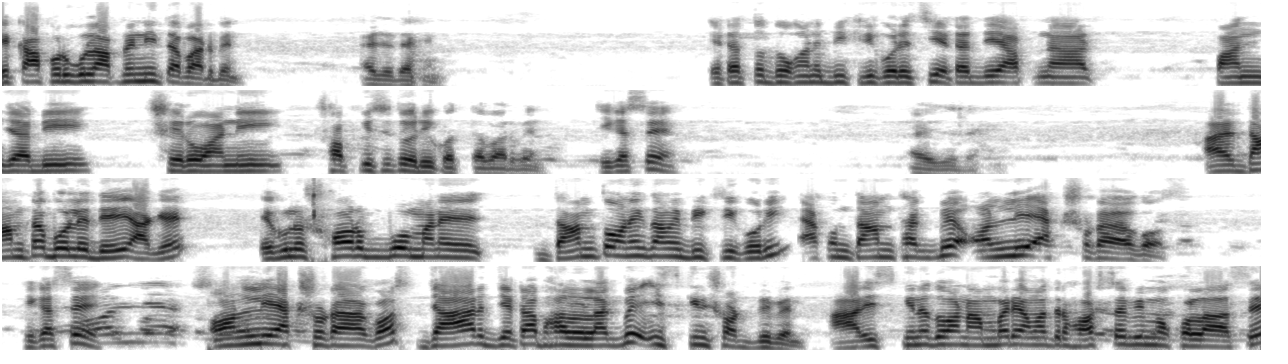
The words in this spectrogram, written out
এই কাপড়গুলো আপনি নিতে পারবেন। এই যে দেখেন। এটা তো দোকানে বিক্রি করেছি, এটা দিয়ে আপনার পাঞ্জাবি, শেরওয়ানি সব কিছু তৈরি করতে পারবেন, ঠিক আছে? এই যে দেখেন। আর দামটা বলে দেই আগে, এগুলো সর্ব মানে দাম তো অনেক দামে বিক্রি করি, এখন দাম থাকবে অনলি একশো টাকা গজ। ঠিক আছে? অনলি একশো টাকা। গজ। যার যেটা ভালো লাগবে স্ক্রিনশট দিবেন। আর স্ক্রিনে দেওয়া নাম্বারে আমাদের হোয়াটসঅ্যাপ ইমো খোলা আছে।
